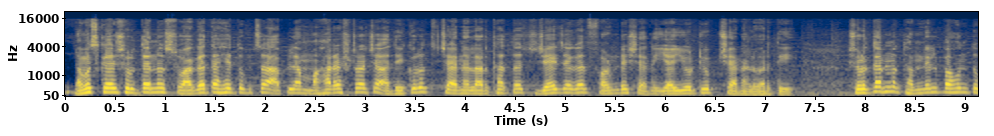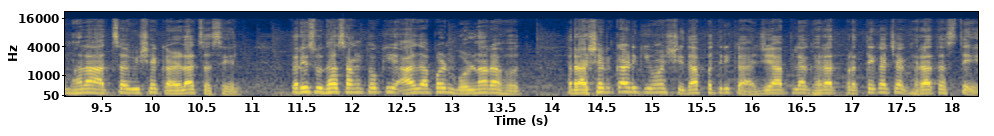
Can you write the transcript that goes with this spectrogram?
नमस्कार श्रोत्यांनो स्वागत आहे तुमचं आपल्या महाराष्ट्राच्या अधिकृत चॅनल अर्थातच जय जगत फाउंडेशन या यूट्यूब चॅनलवरती श्रोत्यांनो थंबनेल पाहून तुम्हाला आजचा विषय कळलाच असेल. तरीसुद्धा सांगतो की आज आपण बोलणार आहोत राशन कार्ड किंवा शिधापत्रिका जे आपल्या घरात प्रत्येकाच्या घरात असते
